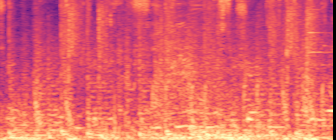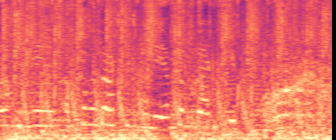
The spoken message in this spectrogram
Sharky. Fuck you, Mr. Sharky. I'm coming back for you, I'm coming back for you.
